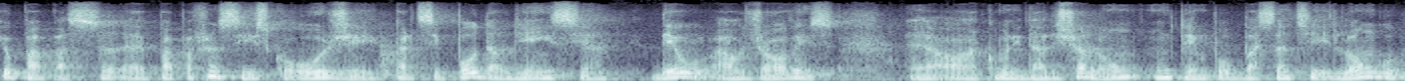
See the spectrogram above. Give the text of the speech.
E o Papa, eh, Papa Francisco hoje participou da audiência, deu aos jovens, eh, à comunidade Shalom, um tempo bastante longo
